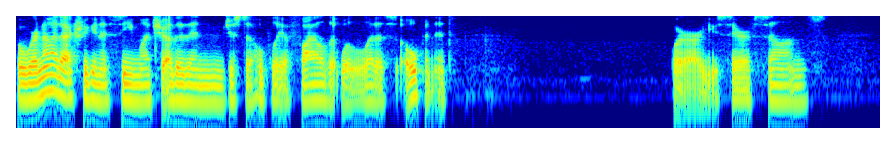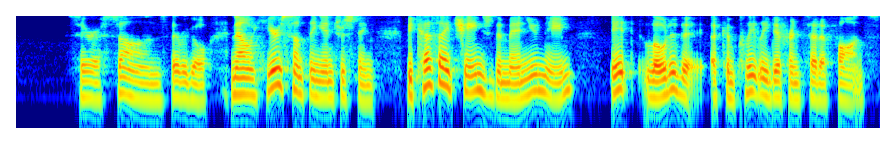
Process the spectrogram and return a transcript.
But we're not actually going to see much other than just a, hopefully a file that will let us open it. Where are you, Serif Sans? Serif Sans. There we go. Now here's something interesting. Because I changed the menu name, it loaded a, a, completely different set of fonts.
